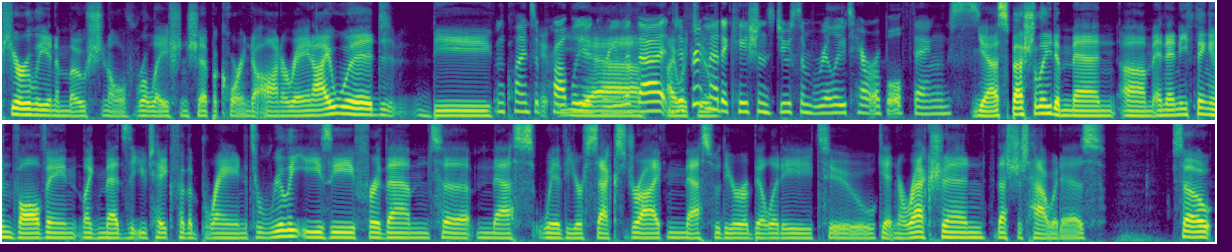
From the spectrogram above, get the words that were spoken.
purely an emotional relationship, according to Honore. And I would be inclined to probably yeah, agree with that. I Different medications do some really terrible things. Yeah, especially to men, um, and anything involving like meds that you take for the brain. It's really easy for them to mess with your sex drive, mess with your ability to get an erection. That's just how it is. So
